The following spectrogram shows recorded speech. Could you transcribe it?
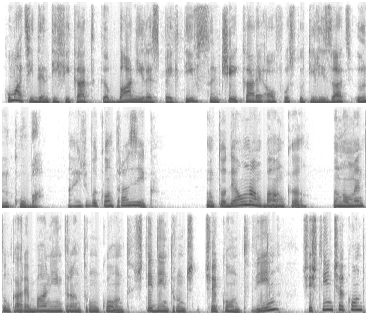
Cum ați identificat că banii respectivi sunt cei care au fost utilizați în Cuba? Aici vă contrazic. Întotdeauna în bancă, în momentul în care banii intră într-un cont, știi dintr-un ce cont vin și știi în ce cont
